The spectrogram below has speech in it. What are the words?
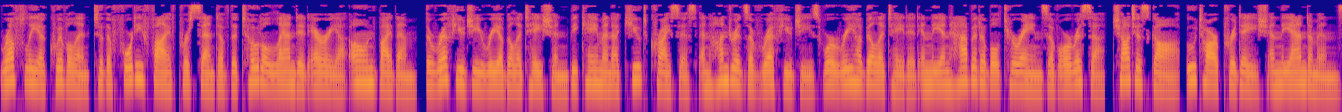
roughly equivalent to the 45% of the total landed area owned by them. The refugee rehabilitation became an acute crisis and hundreds of refugees were rehabilitated in the inhabitable terrains of Orissa, Chhattisgarh, Uttar Pradesh and the Andamans.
